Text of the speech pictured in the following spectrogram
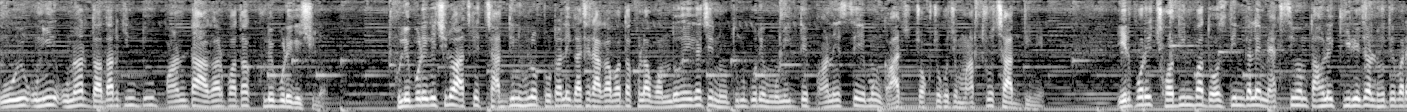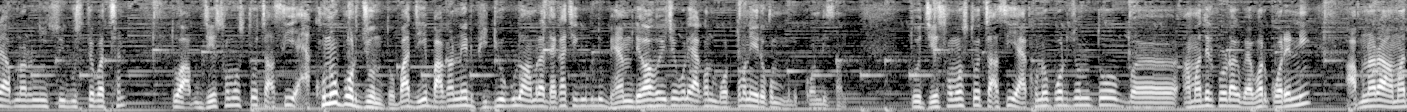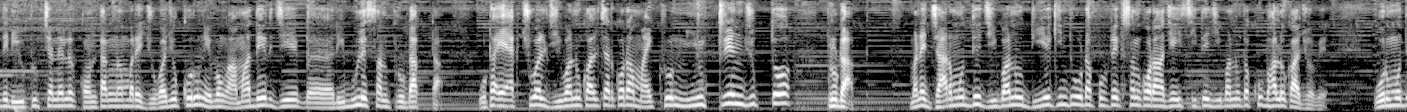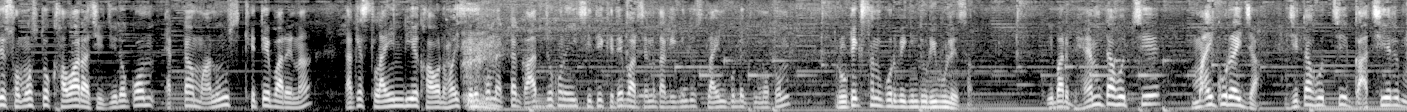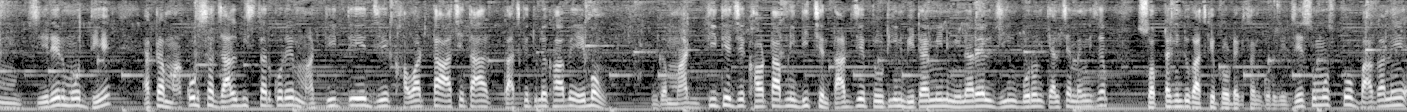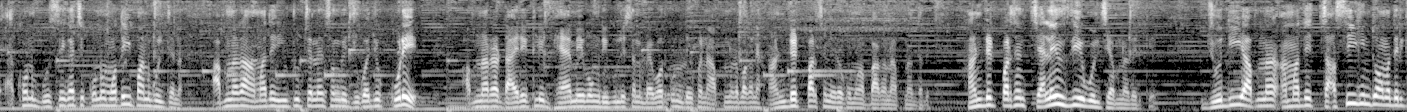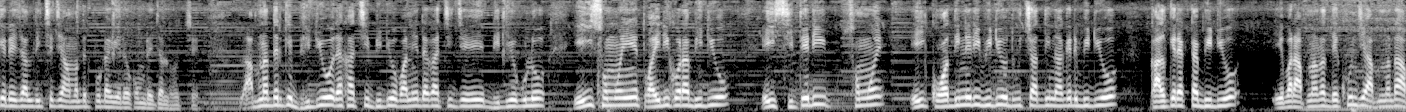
ওই উনি ওনার দাদার কিন্তু পানটা আগার পাতা খুলে পড়ে গেছিল। খুলে পড়ে গেছিল। আজকে চার দিন হলো টোটালি গাছের আগাপাতা খোলা বন্ধ হয়ে গেছে। নতুন করে মনিরতে পান এসছে এবং গাছ চকচক হচ্ছে মাত্র চার দিনে। এরপরে ছ দিন বা দশ দিন গেলে ম্যাক্সিমাম তাহলে কী রেজাল্ট হতে পারে আপনারা নিশ্চয়ই বুঝতে পারছেন। তো যে সমস্ত চাষি এখনও পর্যন্ত বা যে বাগানের ভিডিওগুলো আমরা দেখাচ্ছি, এগুলো কিন্তু ভ্যাম দেওয়া হয়েছে বলে এখন বর্তমানে এরকম কন্ডিশন তো যে সমস্ত চাষি এখনও পর্যন্ত আমাদের প্রোডাক্ট ব্যবহার করেননি, আপনারা আমাদের ইউটিউব চ্যানেলের কন্ট্যাক্ট নাম্বারে যোগাযোগ করুন এবং আমাদের যে রিগুলেশন প্রোডাক্টটা ওটা অ্যাকচুয়াল জীবাণু কালচার করা মাইক্রো নিউট্রিয়েন্টযুক্ত প্রোডাক্ট মানে যার মধ্যে জীবাণু দিয়ে কিন্তু ওটা প্রোটেকশন করা আছে, এই শীতে জীবাণুটা খুব ভালো কাজ হবে। ওর মধ্যে সমস্ত খাবার আছে, যেরকম একটা মানুষ খেতে পারে না, তাকে স্লাইন দিয়ে খাওয়ানো হয়, সেরকম একটা গাছ যখন এই শীতে খেতে পারছে না, তাকে কিন্তু স্লাইন প্রোটেক্ট মতন প্রোটেকশান করবে কিন্তু রিভুলেশন এবার ভ্যামটা হচ্ছে মাইক্রোরাইজা যেটা হচ্ছে গাছের চেরের মধ্যে একটা মাকড়সা জাল বিস্তার করে মাটিতে যে খাবারটা আছে তা গাছকে তুলে খাওয়াবে এবং মাটিতে যে খাবারটা আপনি দিচ্ছেন, তার যে protein vitamin mineral zinc boron calcium magnesium সবটা কিন্তু গাছকে প্রোটেকশন করবে যে সমস্ত বাগানে এখন বসে গেছে, কোনো মতেই পান খুলছে না। আপনারা আমাদের ইউটিউব চ্যানেলের সঙ্গে যোগাযোগ করে আপনারা ডাইরেক্টলি ভ্যাম এবং রিগুলেশন ব্যবহার করুন। দেখবেন আপনার বাগানে হান্ড্রেড পার্সেন্ট এরকম বাগান আপনাদের। হান্ড্রেড পার্সেন্ট চ্যালেঞ্জ দিয়ে বলছি আপনাদেরকে। যদি আপনার আমাদের চাষি কিন্তু আমাদেরকে রেজাল্ট দিচ্ছে যে আমাদের প্রোডাক্ট এরকম রেজাল্ট হচ্ছে। আপনাদেরকে ভিডিও দেখাচ্ছি ভিডিও বানিয়ে দেখাচ্ছি যে ভিডিওগুলো এই সময়ে তৈরি করা ভিডিও এই শীতেরই সময়, এই কদিনেরই ভিডিও দু চার দিন আগের ভিডিও কালকের একটা ভিডিও এবার আপনারা দেখুন যে আপনারা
